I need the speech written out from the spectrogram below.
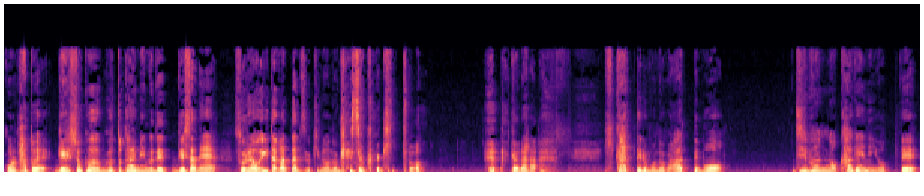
この例え、月食、グッドタイミングで、でしたね。それを言いたかったんですよ、昨日の月食はきっと。だから、光ってるものがあっても、自分の影によって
